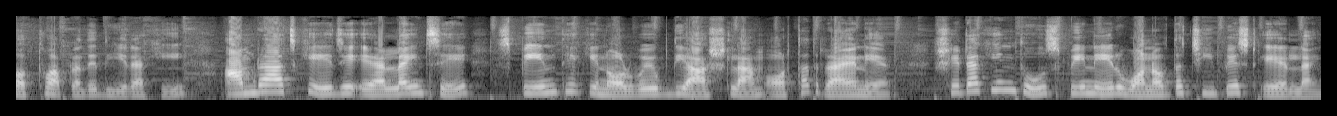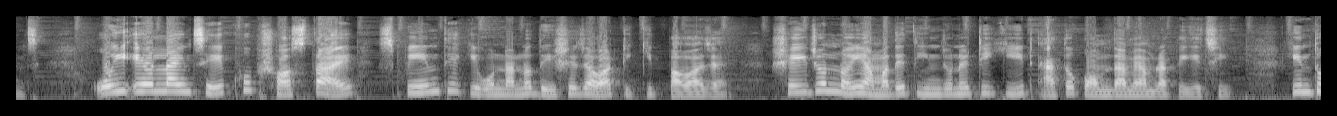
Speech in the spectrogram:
তথ্য আপনাদের দিয়ে রাখি। আমরা আজকে যে এয়ারলাইন্সে স্পেন থেকে নরওয়ে অবধি আসলাম, অর্থাৎ রায়ান এয়ার সেটা কিন্তু স্পেনের one of the cheapest airlines ওই এয়ারলাইন্সে খুব সস্তায় স্পেন থেকে অন্যান্য দেশে যাওয়ার টিকিট পাওয়া যায়। সেই জন্যই আমাদের তিনজনের টিকিট এত কম দামে আমরা পেয়েছি। কিন্তু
